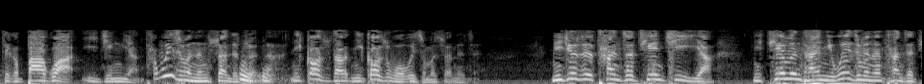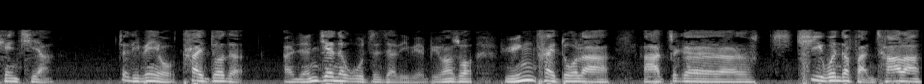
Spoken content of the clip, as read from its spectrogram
这个八卦易经一样，它为什么能算得准呢？你告诉他，你告诉我为什么算得准？你就是探测天气一样，你天文台你为什么能探测天气啊？这里边有太多的啊人间的物质在里边，比方说云太多了啊，这个气温的反差啦，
